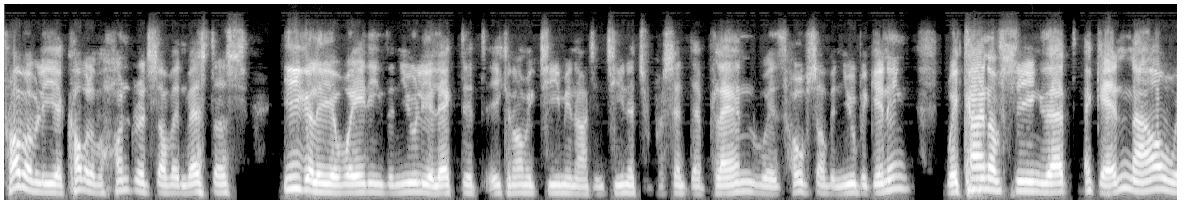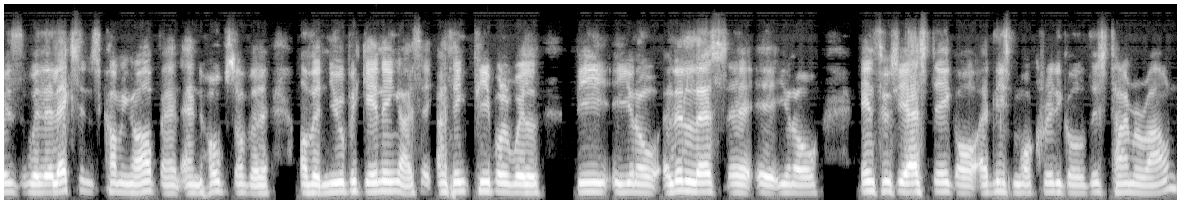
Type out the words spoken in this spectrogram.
probably a couple of hundreds of investors eagerly awaiting the newly elected economic team in Argentina to present their plan with hopes of a new beginning. We're kind of seeing that again now with, with elections coming up and, and hopes of a of a new beginning. I think I think people will be you know a little less uh, uh, you know enthusiastic or at least more critical this time around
